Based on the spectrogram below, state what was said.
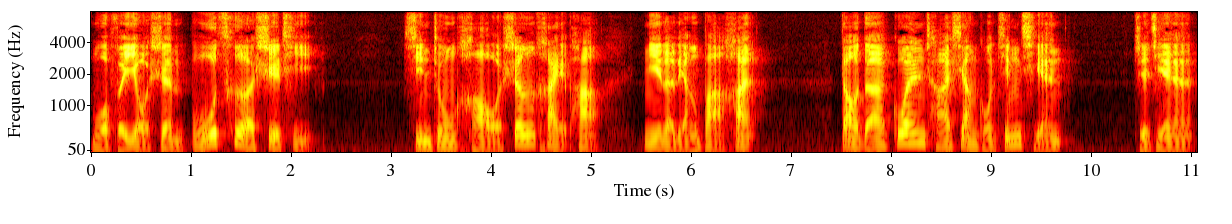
莫非有甚不测事体？”心中好生害怕，捏了两把汗，到的观察相公厅前，只见。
